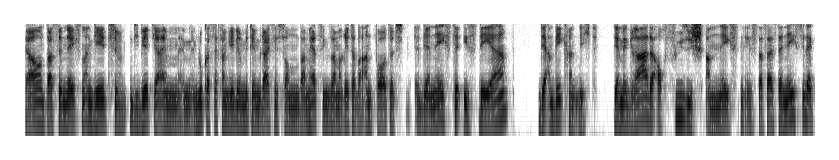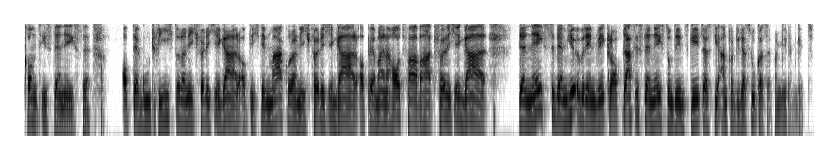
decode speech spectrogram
Ja, und was den nächsten angeht, die wird ja im, im, im Lukas-Evangelium mit dem Gleichnis vom barmherzigen Samariter beantwortet. Der nächste ist der, der am Wegrand liegt, der mir gerade auch physisch am nächsten ist. Das heißt, der nächste, der kommt, ist der nächste. Ob der gut riecht oder nicht, völlig egal. Ob ich den mag oder nicht, völlig egal. Ob er meine Hautfarbe hat, völlig egal. Der Nächste, der mir über den Weg läuft, das ist der Nächste, um den es geht. Das ist die Antwort, die das Lukas-Evangelium gibt.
